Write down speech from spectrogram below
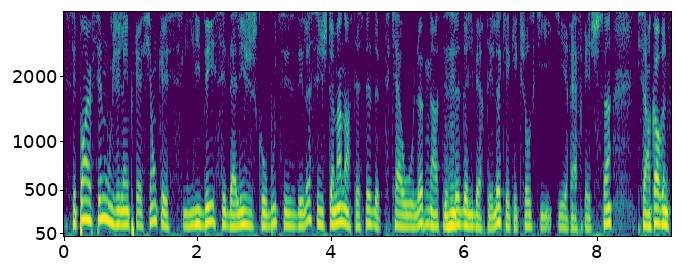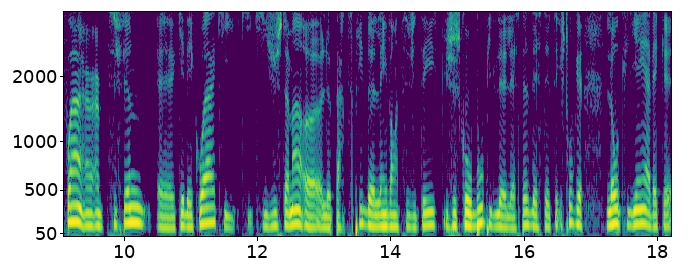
c'est pas un film où j'ai l'impression que l'idée c'est d'aller jusqu'au bout de ces idées-là. C'est justement dans cette espèce de petit chaos-là, puis dans cette mhm. espèce de liberté-là qu'il y a quelque chose qui, est rafraîchissant. Puis c'est encore une fois un, petit film euh, québécois qui, qui, justement a le parti pris de l'inventivité jusqu'au bout, puis de l'espèce d'esthétique. Je trouve que l'autre lien avec, euh,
